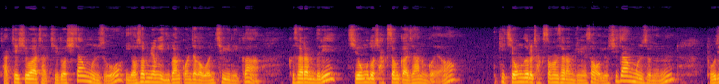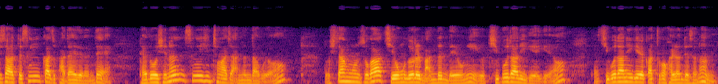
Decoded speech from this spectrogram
자치시와 자치도, 시장군수 이 여섯 명의 입안권자가 원칙이니까 그 사람들이 지용도 작성까지 하는 거예요. 특히 지용도를 작성한 사람 중에서 이 시장군수는 도지사한테 승인까지 받아야 되는데 대도시는 승인 신청하지 않는다고요. 또 시장군수가 지용도를 만든 내용이 이 지구단위 계획이에요. 자, 지구단위 계획 같은 거 관련돼서는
